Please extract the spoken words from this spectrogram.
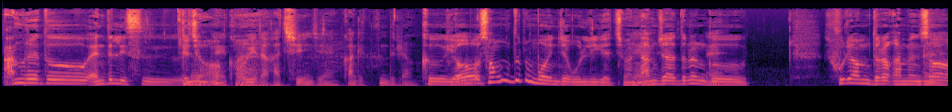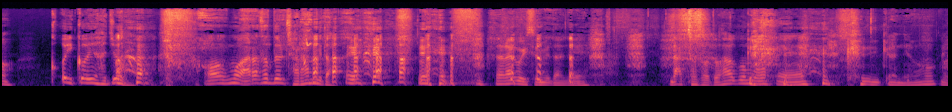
아무래도 Endless 그죠? 네, 거의 네. 다 같이 이제 관객분들이랑 그 여성들은 뭐 이제 올리겠지만 네. 남자들은 그 네. 후렴 들어가면서 꺼이꺼이 하죠. 어, 뭐 알아서들 잘합니다. 예. 예. 잘하고 있습니다. 네. 낮춰서도 하고 뭐. 예. 그러니까요. 음.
